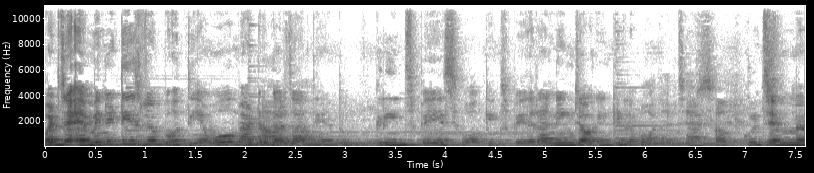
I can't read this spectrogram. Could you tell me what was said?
but जो एम्यूनिटीज जो होती हैं वो मैटर कर जाती हैं। तो green space walking space running jogging के लिए बहुत अच्छा है। सब कुछ। जिम में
